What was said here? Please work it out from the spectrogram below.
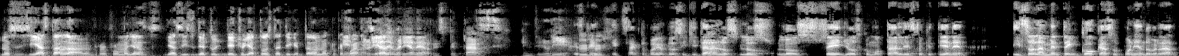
no sé si ya está la reforma, ya, ya sí, de, hecho ya todo está etiquetado, no creo que puedan hacer. En teoría debería de respetarse, en teoría. Es que, exacto, por ejemplo, si quitaran los, los, los sellos como tal, esto que tienen, y solamente en Coca, suponiendo, ¿verdad?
